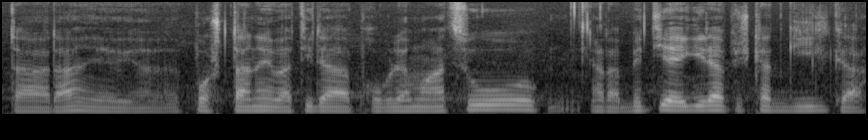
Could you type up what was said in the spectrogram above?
Eta ara, postane batira problema atzu, ara, beti aigira piskat gilka.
